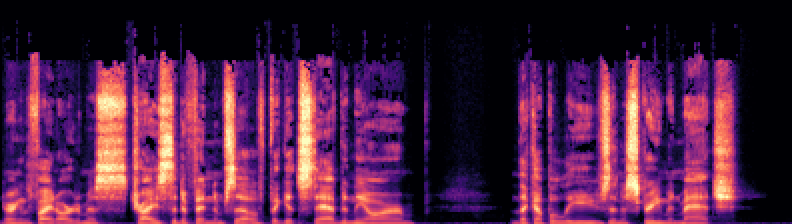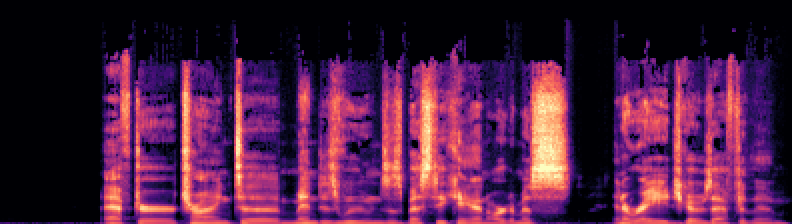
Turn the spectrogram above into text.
During the fight, Artemus tries to defend himself but gets stabbed in the arm. The couple leaves in a screaming match. After trying to mend his wounds as best he can, Artemus, in a rage, goes after them.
